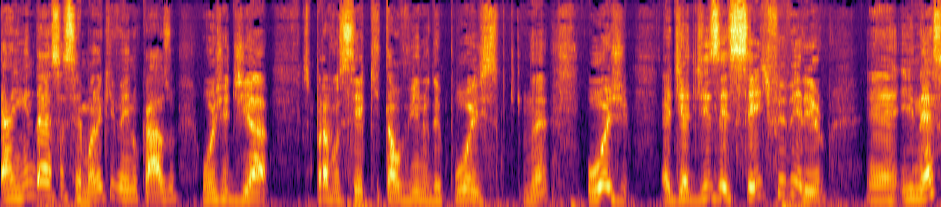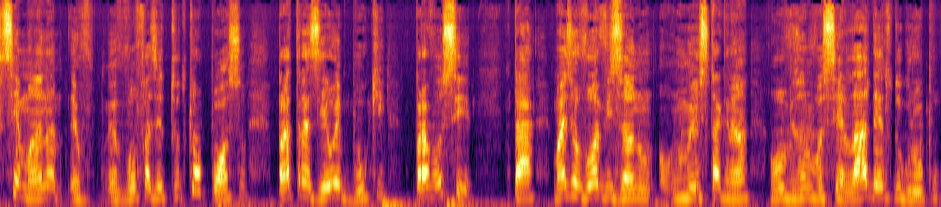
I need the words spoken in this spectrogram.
ainda essa semana que vem, no caso, hoje é dia para você que está ouvindo depois, né? Hoje é dia 16 de fevereiro. É, e nessa semana eu, eu vou fazer tudo que eu posso para trazer o e-book para você, tá? Mas eu vou avisando no meu Instagram, vou avisando você lá dentro do grupo.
